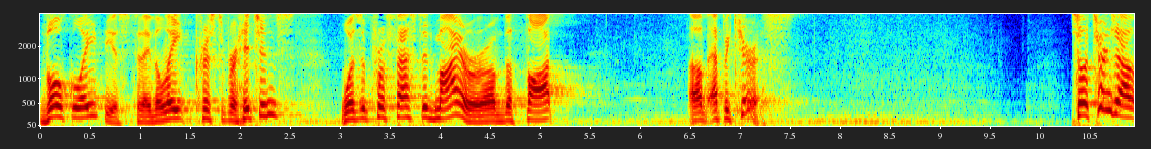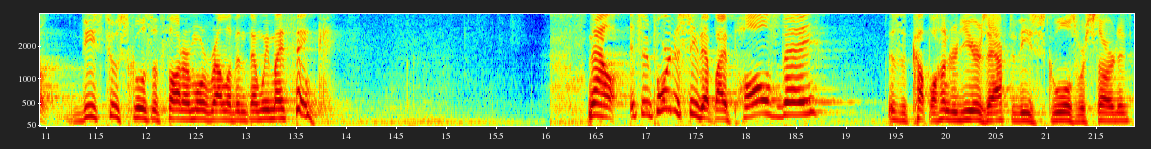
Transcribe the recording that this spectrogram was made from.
vocal atheists today. The late Christopher Hitchens was a professed admirer of the thought of Epicurus. So it turns out these two schools of thought are more relevant than we might think. Now, it's important to see that by Paul's day, this is a couple hundred years after these schools were started,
